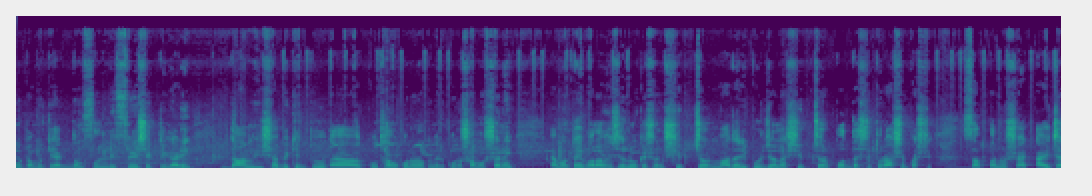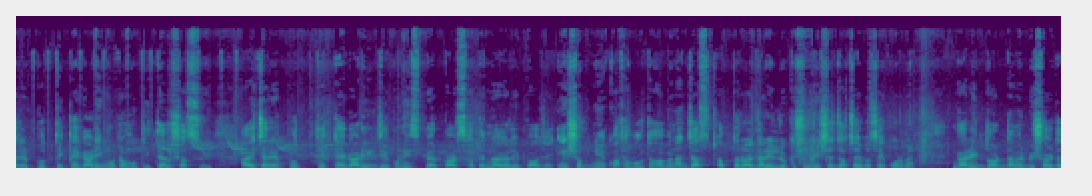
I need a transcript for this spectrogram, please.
মোটামুটি একদম ফুললি ফ্রেশ একটি গাড়ি। দাম হিসাবে কিন্তু কোথাও কোনো রকমের কোনো সমস্যা নেই। এমনটাই বলা হয়েছে লোকেশন শিবচর, মাদারীপুর জেলা শিবচর, পদ্মা সেতুর আশেপাশে। ছাপ্পান্ন ষাট। আইচারের প্রত্যেকটা গাড়ি মোটামুটি তেল সাশ্রয়ী। আইচারের প্রত্যেকটা গাড়ির যে কোনো স্পেয়ার পার্টস হাতের নাগালে পাওয়া যায়। এইসব নিয়ে কথা বলতে হবে না জাস্ট আপনারা গাড়ির লোকেশনে এসে যাচাই বাছাই করবেন। গাড়ির দরদামের বিষয়টা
